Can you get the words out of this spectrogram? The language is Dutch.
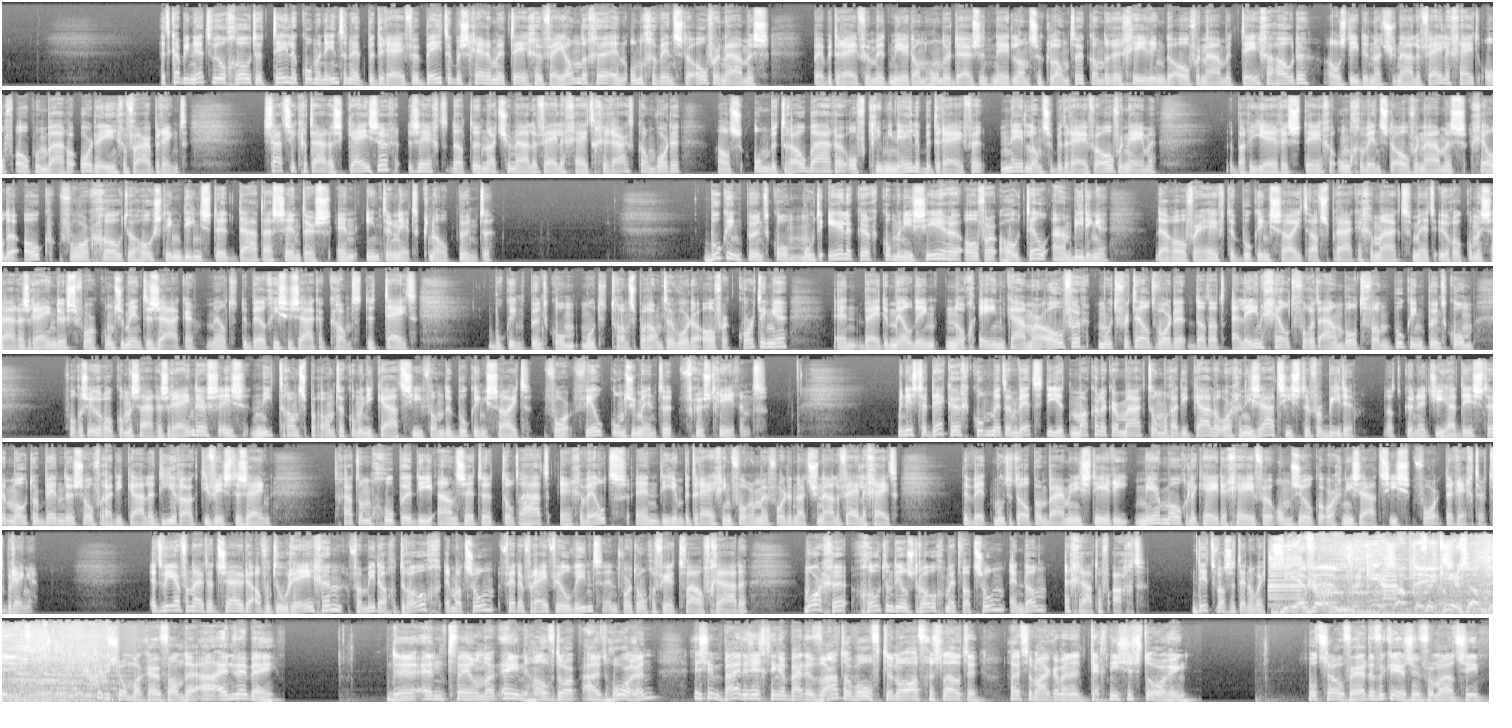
Het kabinet wil grote telecom- en internetbedrijven beter beschermen tegen vijandige en ongewenste overnames. Bij bedrijven met meer dan 100.000 Nederlandse klanten kan de regering de overname tegenhouden als die de nationale veiligheid of openbare orde in gevaar brengt. Staatssecretaris Keizer zegt dat de nationale veiligheid geraakt kan worden als onbetrouwbare of criminele bedrijven Nederlandse bedrijven overnemen. De barrières tegen ongewenste overnames gelden ook voor grote hostingdiensten, datacenters en internetknooppunten. Booking.com moet eerlijker communiceren over hotelaanbiedingen. Daarover heeft de bookingsite afspraken gemaakt met eurocommissaris Reinders voor consumentenzaken, meldt de Belgische zakenkrant De Tijd. Booking.com moet transparanter worden over kortingen, en bij de melding nog één kamer over moet verteld worden dat dat alleen geldt voor het aanbod van Booking.com. Volgens Eurocommissaris Reinders is niet-transparante communicatie van de bookingsite voor veel consumenten frustrerend. Minister Dekker komt met een wet die het makkelijker maakt om radicale organisaties te verbieden. Dat kunnen jihadisten, motorbendes of radicale dierenactivisten zijn. Het gaat om groepen die aanzetten tot haat en geweld... en die een bedreiging vormen voor de nationale veiligheid. De wet moet het Openbaar Ministerie meer mogelijkheden geven... om zulke organisaties voor de rechter te brengen. Het weer vanuit het zuiden af en toe regen. Vanmiddag droog en wat zon. Verder vrij veel wind en het wordt ongeveer 12 graden. Morgen grotendeels droog met wat zon en dan een graad of 8. Dit was het NOS. ZFM, verkeersupdate. verkeersupdate. Dit is John Bakker van de ANWB. De N201 Hoofddorp uit Horen is in beide richtingen bij de Waterwolftunnel afgesloten. heeft te maken met een technische storing. Tot zover de verkeersinformatie.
